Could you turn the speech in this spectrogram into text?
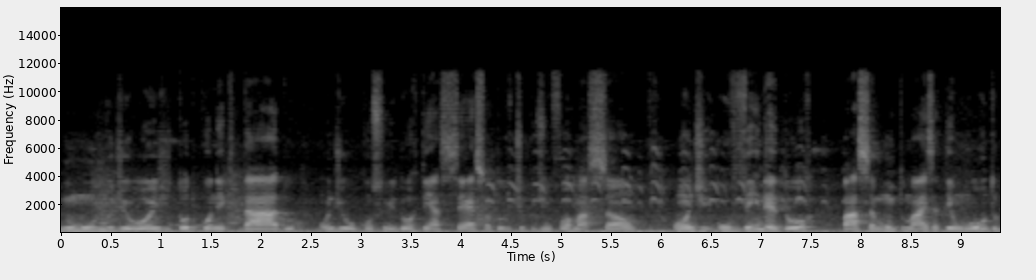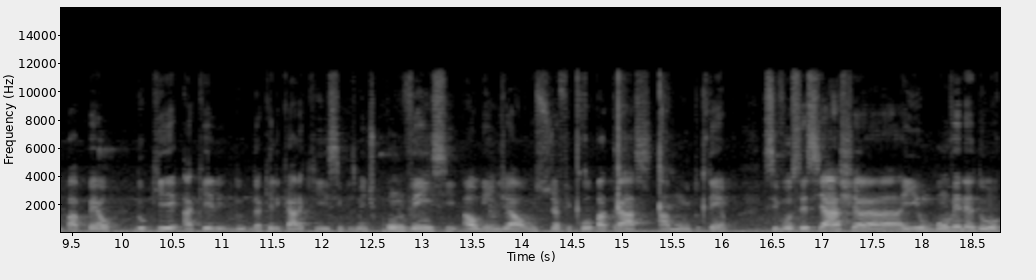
no mundo de hoje, todo conectado, onde o consumidor tem acesso a todo tipo de informação, onde o vendedor passa muito mais a ter um outro papel do que aquele do, daquele cara que simplesmente convence alguém de algo. Isso já ficou para trás há muito tempo. Se você se acha aí um bom vendedor,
